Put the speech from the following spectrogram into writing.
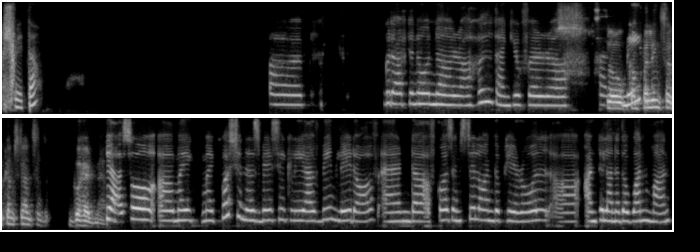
Shweta. Uh, good afternoon, uh, Rahul. Thank you for uh, So compelling circumstances. Go ahead, ma'am. Yeah, so uh, my my question is basically I've been laid off, and uh, of course I'm still on the payroll uh, until another one month,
